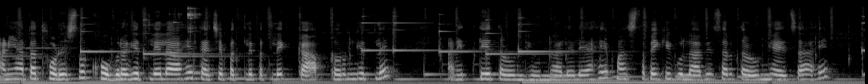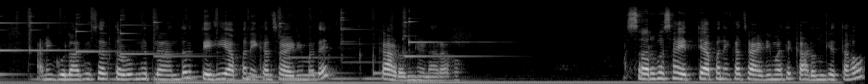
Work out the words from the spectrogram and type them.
आणि आता थोडंसं खोबरं घेतलेलं आहे. त्याचे पतले पतले काप करून घेतले. आणि ते तळून घेऊन राहिलेले आहे. मस्तपैकी गुलाबीसर तळून घ्यायचं आहे. आणि गुलाबीसर तळून घेतल्यानंतर तेही आपण एका चाळणीमध्ये काढून घेणार आहोत. सर्व साहित्य आपण एका चाळणीमध्ये काढून घेत आहोत.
